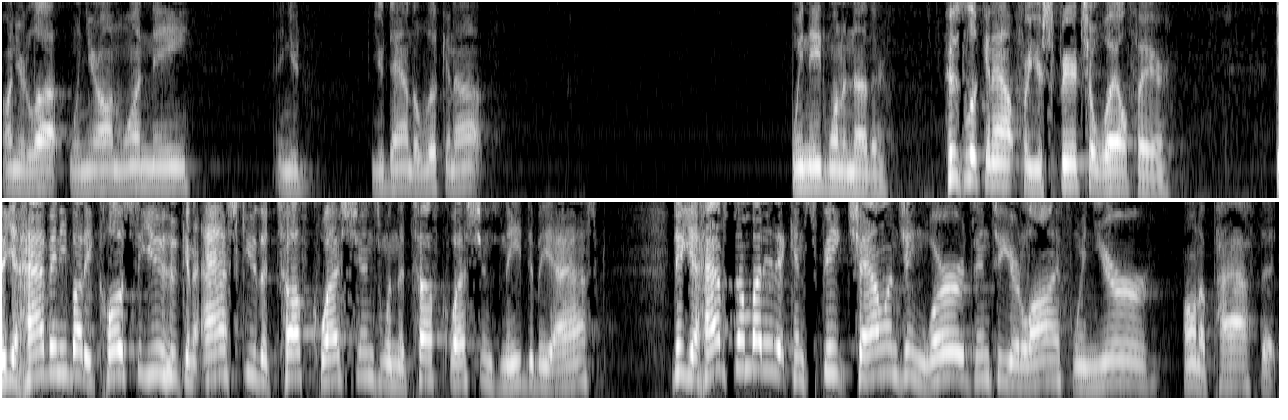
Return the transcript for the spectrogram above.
on your luck, when you're on one knee and you're, you're down to looking up? We need one another. Who's looking out for your spiritual welfare? Do you have anybody close to you who can ask you the tough questions when the tough questions need to be asked? Do you have somebody that can speak challenging words into your life when you're on a path that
